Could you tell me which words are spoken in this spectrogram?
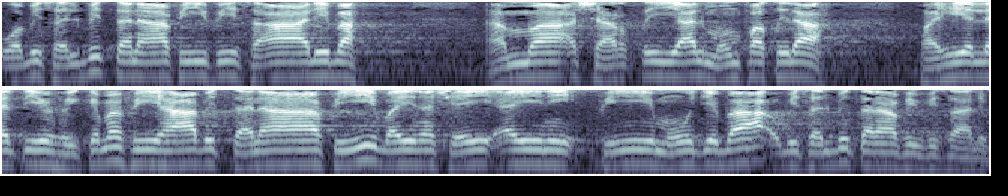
وبسلب التنافي في سالبة. أما الشرطية المنفصلة فهي التي حكم فيها بالتنافي بين شيئين في موجبة وبسلب التنافي في سالب.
